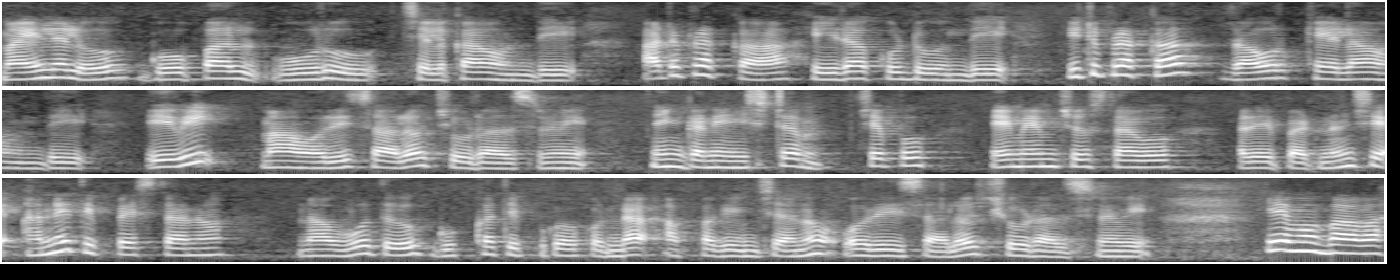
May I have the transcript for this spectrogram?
మైళ్ళలో గోపాల్ ఊరు చిలక ఉంది. అటుప్రక్క హీరాకుడ్ ఉంది. ఇటుప్రక్క రౌర్కేలా ఉంది. ఇవి మా ఒరిస్సాలో చూడాల్సినవి. ఇంక నీ ఇష్టం. చెప్పు ఏమేం చూస్తావు? రేపటి నుంచి అన్నీ తిప్పేస్తాను. నవ్వుతూ గుక్క తిప్పుకోకుండా అప్పగించాను ఒరిస్సాలో చూడాల్సినవి. ఏమో బావా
